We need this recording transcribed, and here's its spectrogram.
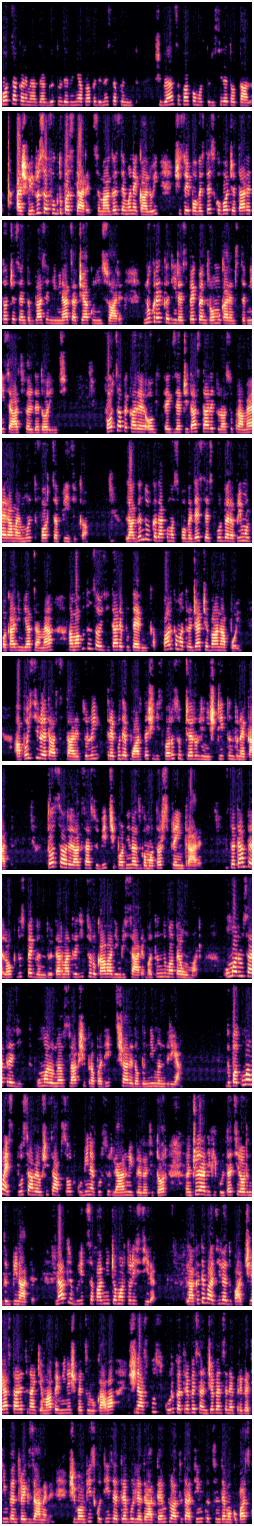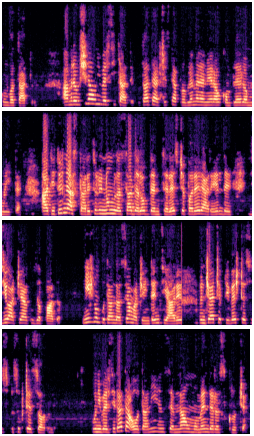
forța care mi-ardea gâtul deveni aproape de nestăpânit și vreau să fac o mărturisire totală. Aș fi vrut să fug după stareț, să mă agăs de mâneca lui și să-i povestesc cu voce tare tot ce se întâmplase în dimineața aceea cu ninsoare. Nu cred că din respect pentru omul care îmi stârnise astfel de dorinți. Forța pe care o exercita staretul asupra mea era mai mult forță fizică. La gândul că dacă mă spovedesc se spulberă primul păcat din viața mea, am avut însă o ezitare puternică. Parcă mă trăgea ceva înapoi. Apoi silueta starețului trecu de poartă și dispăru sub cerul liniștit, întunecat. Toți s-au relaxat subit și porniră zgomotoși spre intrare. Stăteam pe loc, dus pe gânduri, dar m-a trezit surucava din visare, bătându-mă pe umăr. Umărul s-a trezit, umărul meu slab și prăpădit și-a redobândit mândria. După cum am mai spus, am reușit să absolv cu bine cursurile anului pregătitor, în ciuda dificultăților întâmpinate. N-a trebuit să fac nicio mărturisire. La câteva zile după aceea, starețul ne-a chemat pe mine și pe Țurucava și ne-a spus scur că trebuie să începem să ne pregătim pentru examene și vom fi scutiți de treburile de la templu atâta timp cât suntem ocupați cu învățatul. Am reușit la universitate. Cu toate acestea, problemele nu erau complet lămurite. Atitudinea starețului nu îmi lăsa deloc de înțeles ce părere are el de ziua aceea cu zăpadă. Nici nu puteam da seama ce intenții are în ceea ce privește succesorul. Universitatea Otani însemna un moment de răscruce.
